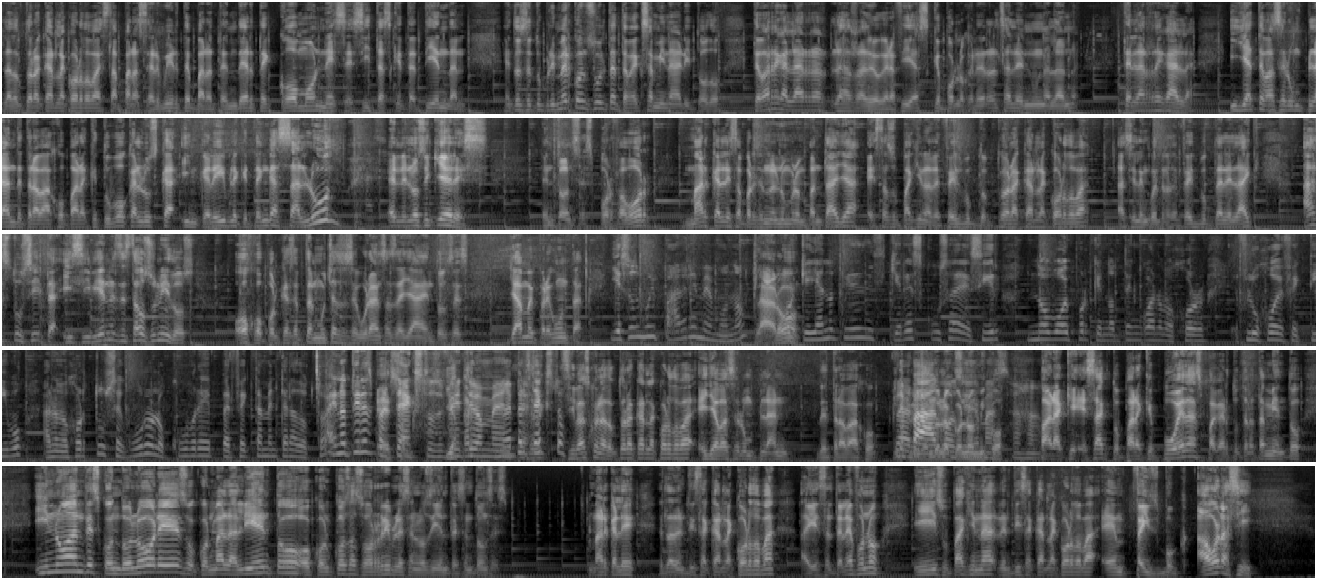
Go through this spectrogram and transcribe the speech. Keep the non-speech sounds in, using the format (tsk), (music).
La doctora Carla Córdoba está para servirte, para atenderte como necesitas que te atiendan. Entonces, tu primer consulta te va a examinar y todo. Te va a regalar las radiografías, que por lo general salen una lana. Te las regala y ya te va a hacer un plan de trabajo para que tu boca luzca increíble, que tengas salud en el si quieres. Entonces, por favor, márcale, está apareciendo el número en pantalla. Está su página de Facebook, doctora Carla Córdoba. Así la encuentras en Facebook, dale like. Haz tu cita. Y si vienes de Estados Unidos, ojo, porque aceptan muchas aseguranzas de allá. Entonces, llama y pregunta. Y eso es muy padre, Memo, ¿no? Claro. Porque ya no tienes ni siquiera excusa de decir no voy porque no tengo a lo mejor flujo efectivo. A lo mejor tu seguro lo cubre perfectamente la doctora. Ay, no tienes pretextos, aparte- definitivamente. No hay pretexto. Si vas con la doctora Carla Córdoba, ella va a hacer un plan de trabajo, Claro. lo económico, para que, exacto, para que puedas pagar tu tratamiento y no andes con dolores o con mal aliento o con cosas horribles en los dientes. Entonces, márcale, es la dentista Carla Córdoba, ahí está el teléfono y su página, dentista Carla Córdoba en Facebook. Ahora sí,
